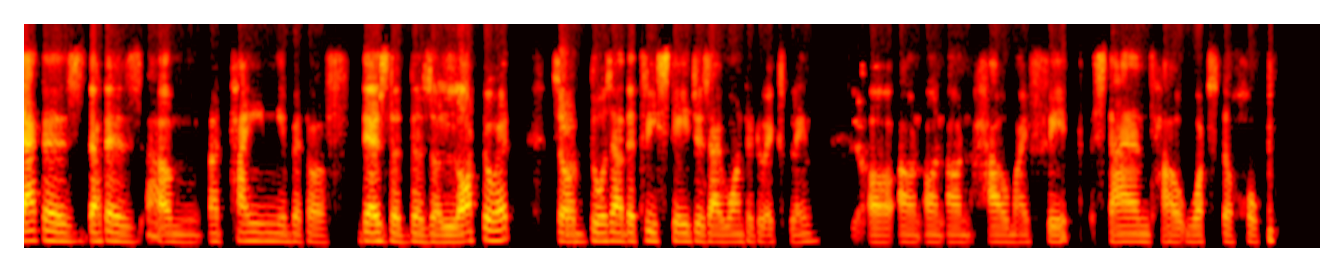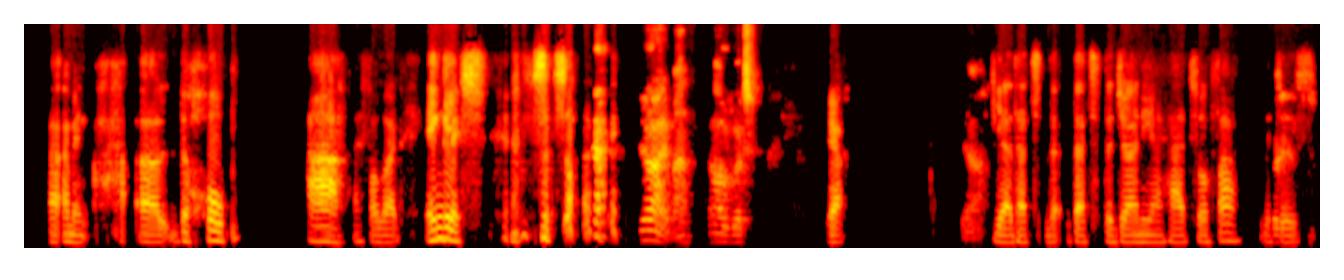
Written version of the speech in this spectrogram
that is that is um, a tiny bit of there's the there's a lot to it. So Sure. those are the three stages I wanted to explain Yeah. uh, on on on how my faith stands, how what's the hope. Uh, I mean, uh, the hope. Ah, I forgot English. I'm so sorry. You're right, man. All good. Yeah. Yeah. Yeah, that's that, that's the journey I had so far, which Brilliant. is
